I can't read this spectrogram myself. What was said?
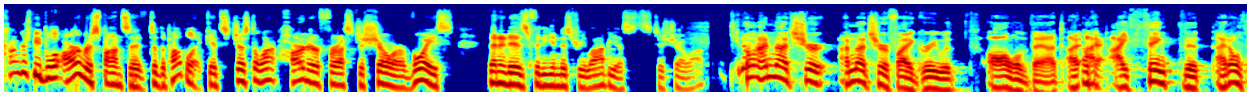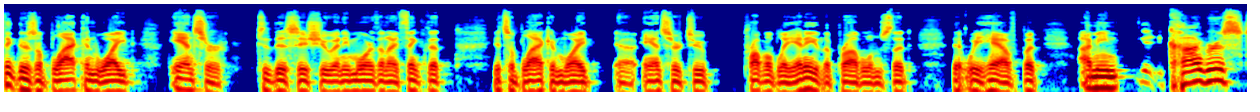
congress people are responsive to the public it's just a lot harder for us to show our voice than it is for the industry lobbyists to show up You know, I'm not sure. I'm not sure if I agree with all of that. I, Okay. I, I think that I don't think there's a black and white answer to this issue any more than I think that it's a black and white uh, answer to probably any of the problems that that we have. But I mean, Congress,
